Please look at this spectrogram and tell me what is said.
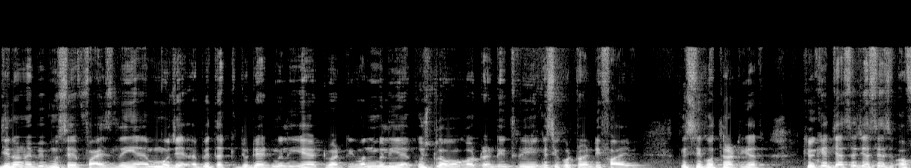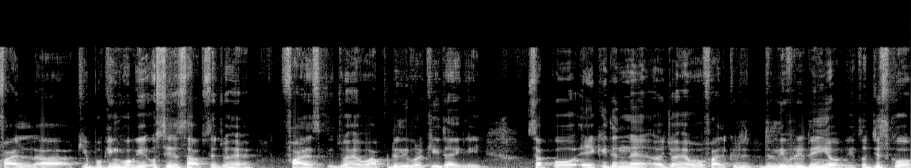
जिन्होंने भी मुझसे फाइल्स ली हैं, मुझे अभी तक जो डेट मिली है ट्वेंटी वन मिली है, कुछ लोगों को ट्वेंटी थ्री किसी को ट्वेंटी फाइव किसी को थर्टियथ क्योंकि जैसे जैसे फ़ाइल की बुकिंग होगी, उसी हिसाब से जो है फाइल्स की जो है वो आपको डिलीवर की जाएँगी। सबको एक ही दिन जो है वो फ़ाइल की डिलीवरी नहीं होगी। तो जिसको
